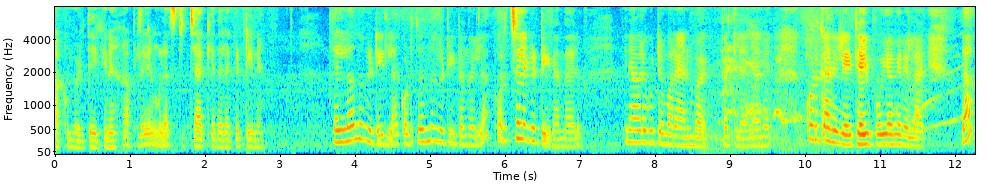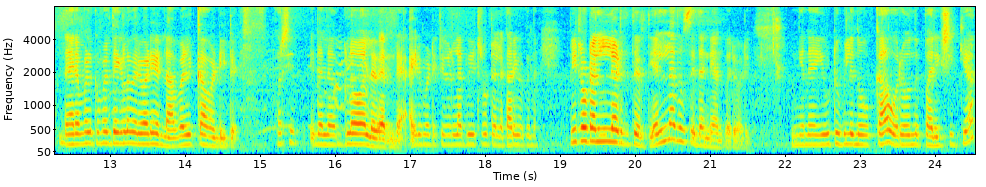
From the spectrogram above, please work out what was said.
ആക്കുമ്പോഴത്തേക്കിന്. അപ്പോഴത്തേക്ക് നമ്മൾ സ്റ്റിച്ചാക്കിയതെല്ലാം കിട്ടീനെ. എല്ലാം ഒന്നും കിട്ടിയില്ല കൊടുത്തൊന്നും കിട്ടിയിട്ടൊന്നുമില്ല. കുറച്ചെല്ലാം കിട്ടിയില്ല എന്തായാലും. പിന്നെ അവരെ കുറ്റം പറയാനും പറ്റില്ല. ഞാൻ കൊടുക്കാനും ലേറ്റായി പോയി അങ്ങനെയല്ല നേരം വെളുക്കുമ്പോഴത്തേക്കുള്ള പരിപാടി ഉണ്ടാവും വെളുക്കാൻ വേണ്ടിയിട്ട് കുറച്ച് ഇതെല്ലാം ഗ്ലോ അല്ലേ വരണ്ടേ? അതിന് വേണ്ടിയിട്ടുള്ള ബീട്രൂട്ടെല്ലാം കറി വെക്കുന്നത് ബീട്രൂട്ട് എല്ലാം എടുത്ത് തീർത്തി. എല്ലാ ദിവസവും ഇത് തന്നെയാണ് പരിപാടി. ഇങ്ങനെ യൂട്യൂബിൽ നോക്കുക ഓരോന്ന് പരീക്ഷിക്കുക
